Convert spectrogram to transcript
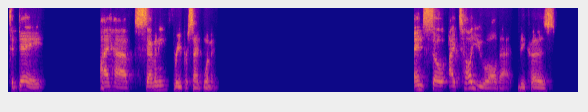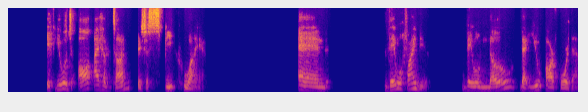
Today, I have 73% women. And so I tell you all that because if you will, all I have done is just speak who I am. And they will find you. They will know that you are for them.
